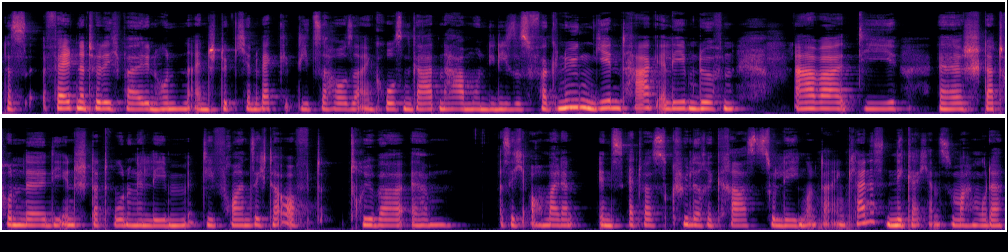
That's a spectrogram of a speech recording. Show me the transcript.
Das fällt natürlich bei den Hunden ein Stückchen weg, die zu Hause einen großen Garten haben und die dieses Vergnügen jeden Tag erleben dürfen. Aber die äh, Stadthunde, die in Stadtwohnungen leben, die freuen sich da oft drüber, ähm, sich auch mal dann ins etwas kühlere Gras zu legen und da ein kleines Nickerchen zu machen oder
